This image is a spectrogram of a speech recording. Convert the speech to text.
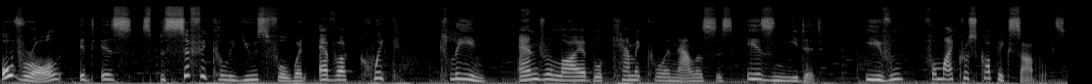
Overall, it is specifically useful whenever quick, clean, and reliable chemical analysis is needed, even for microscopic samples.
